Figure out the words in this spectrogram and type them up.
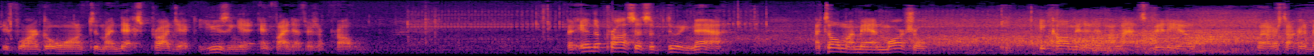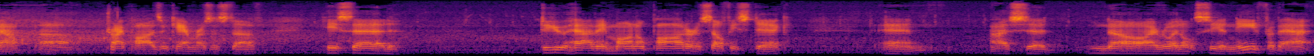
before I go on to my next project using it and find out there's a problem. But in the process of doing that, I told my man Marshall he commented in my last video when I was talking about uh, tripods and cameras and stuff. He said, do you have a monopod or a selfie stick? And I said, no, I really don't see a need for that.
